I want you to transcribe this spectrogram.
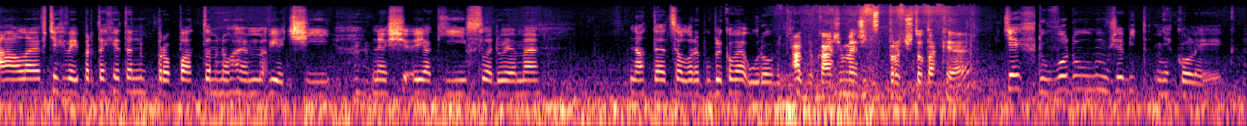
ale v těch Vejprtech je ten propad mnohem větší, než jaký sledujeme na té celorepublikové úrovni. A dokážeme říct, proč to tak je? Těch důvodů může být několik.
